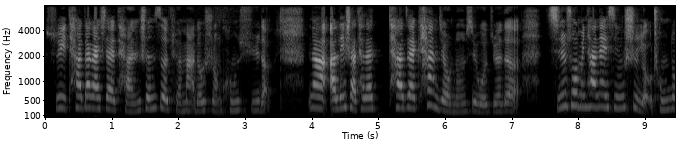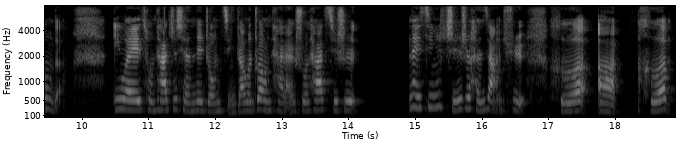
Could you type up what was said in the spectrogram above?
所以他大概是在谈声色犬马都是种空虚的。那阿丽莎她在她在看这种东西，我觉得其实说明她内心是有冲动的。因为从他之前那种紧张的状态来说，他其实内心其实是很想去和呃和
